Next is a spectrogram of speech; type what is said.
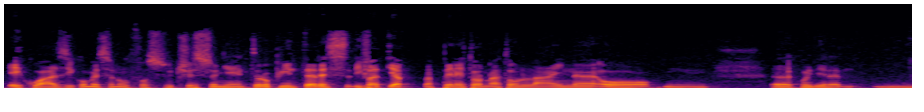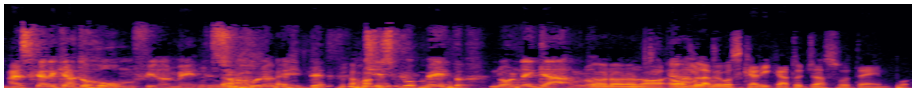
è quasi come se non fosse successo niente. Ero più interessato, difatti app- appena è tornato online ho, mh, eh, come dire, mh, Hai scaricato Home finalmente, No. sicuramente. No. Ci scommetto, non negarlo. No, no, no, no. Home l'avevo scaricato già a suo tempo,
